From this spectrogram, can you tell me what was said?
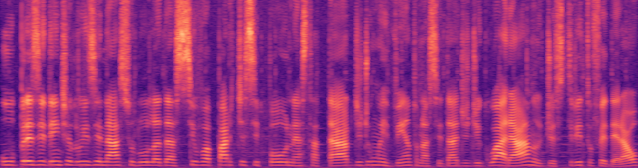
O presidente Luiz Inácio Lula da Silva participou nesta tarde de um evento na cidade de Guará, no Distrito Federal,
